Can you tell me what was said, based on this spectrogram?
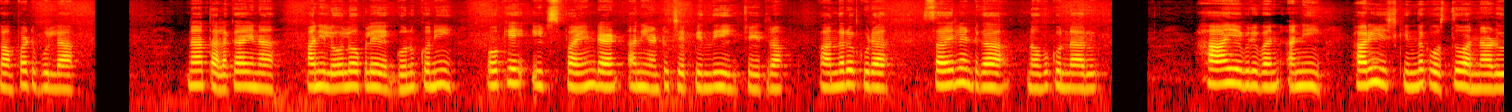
కంఫర్టబుల్లా నా తలకాయన అని లోపలే గొనుక్కొని ఓకే ఇట్స్ ఫైన్ డాడ్ అని అంటూ చెప్పింది చైత్ర. అందరూ కూడా సైలెంట్గా నవ్వుకున్నారు. హాయ్ ఎవ్రీవన్ అని హరీష్ కిందకు వస్తూ అన్నాడు.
